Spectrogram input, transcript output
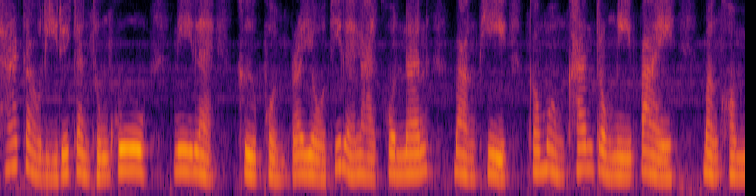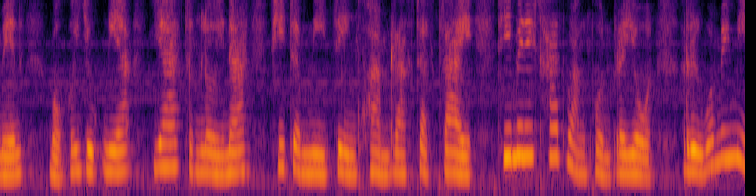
ชาติเกาหลีด้วยกันทุกคู่ นี่แหละ คือผลประโยชน์ที่หลายๆ คนนั้น บางทีก็มองขั้นตรงนี้ไป บางคอมเมนต์บอกว่ายุคนี้ยยากจังเลยนะ ที่จะมีจริงความรักจากใจที่ไม่ได้คาดหวังผลประโยชน์ หรือว่าไม่มี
